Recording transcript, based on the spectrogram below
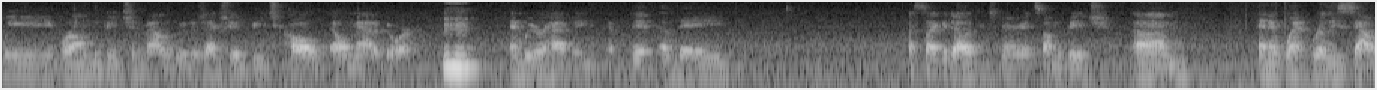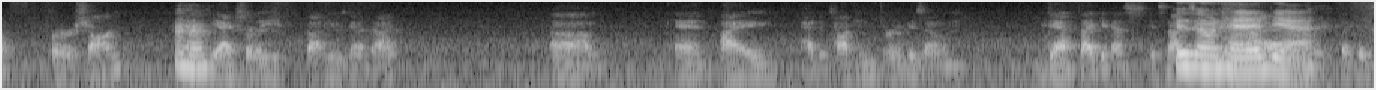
we were on the beach in Malibu. There's actually a beach called El Matador. Mhm. and we were having a bit of a a psychedelic experience on the beach, um, and it went really south for Sean. And he actually thought he was gonna die. Um, and I had to talk him through his own death. I guess it's not His own head, die, yeah. But his,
